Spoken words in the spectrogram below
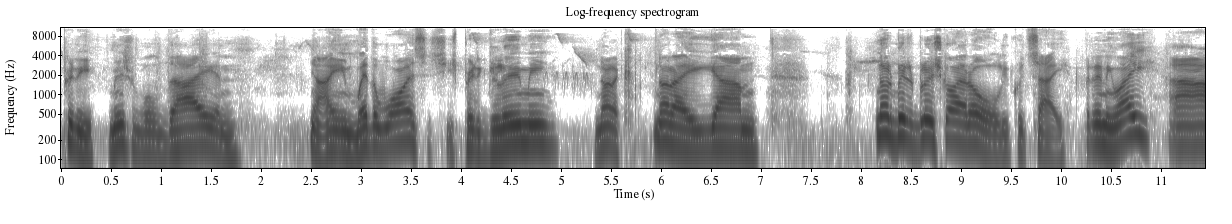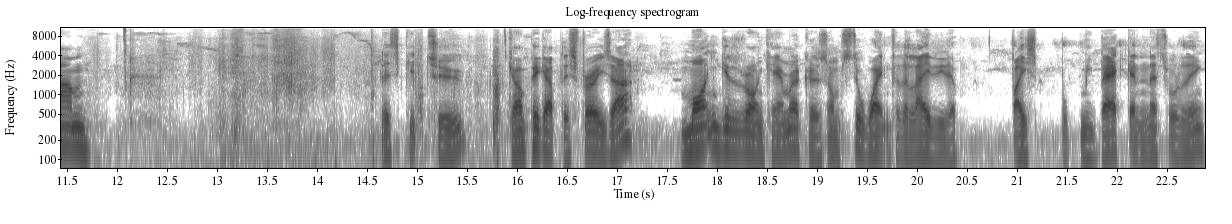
pretty miserable day and you know in weather wise she's pretty gloomy. Not a not a um not a bit of blue sky at all you could say. But anyway um let's get to go and pick up this freezer mightn't get it on camera because I'm still waiting for the lady to Facebook me back and that sort of thing.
